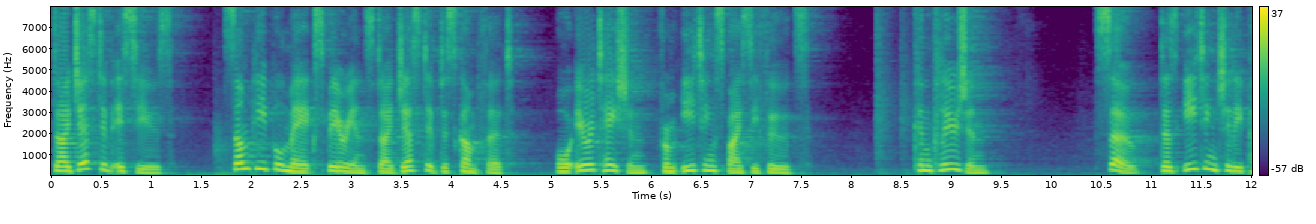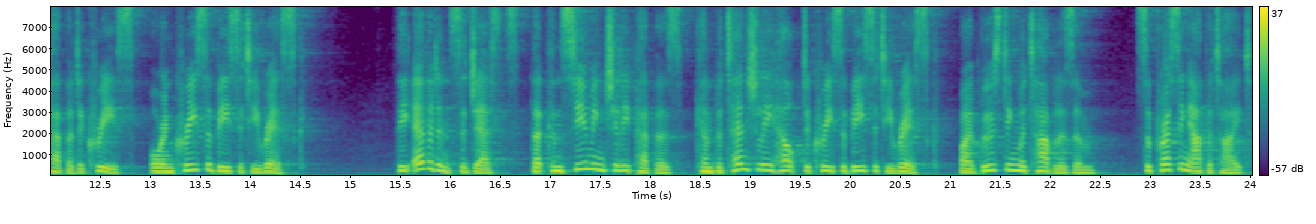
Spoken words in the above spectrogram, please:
Digestive issues. Some people may experience digestive discomfort or irritation from eating spicy foods. Conclusion. So, does eating chili pepper decrease or increase obesity risk? The evidence suggests that consuming chili peppers can potentially help decrease obesity risk by boosting metabolism, suppressing appetite,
